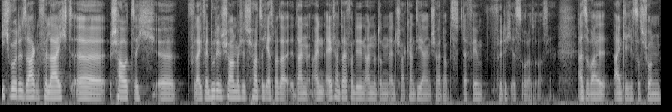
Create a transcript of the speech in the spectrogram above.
ich würde sagen, vielleicht äh, schaut sich äh, vielleicht, wenn du den schauen möchtest, schaut sich erstmal da, dein ein Elternteil von dir den an und dann kann sie ja entscheiden, ob es der Film für dich ist oder sowas, ja. Also, weil eigentlich ist das schon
